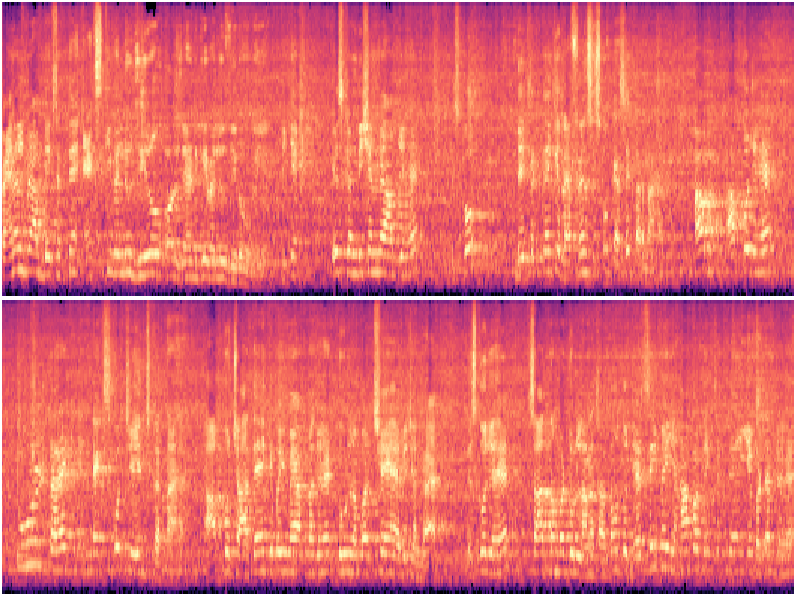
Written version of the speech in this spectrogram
पैनल पे आप देख सकते हैं एक्स की वैल्यू ज़ीरो और जेड की वैल्यू ज़ीरो हो गई है, ठीक है? इस कंडीशन में आप जो है, इसको देख सकते हैं कि रेफरेंस इसको कैसे करना है। अब आपको जो है टूल टरेट इंडेक्स को चेंज करना है। आपको चाहते हैं कि भाई मैं अपना जो है टूल नंबर छः है, अभी चल रहा है। इसको जो है सात नंबर टूल लाना चाहता हूँ। तो जैसे ही मैं यहाँ पर देख सकते हैं, ये बटन जो है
